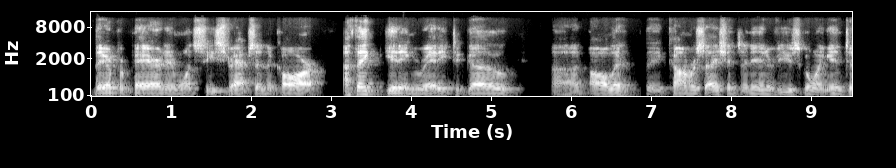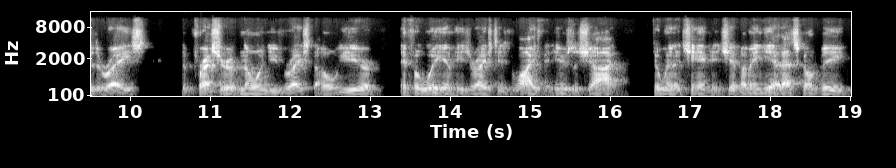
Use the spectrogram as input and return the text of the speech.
they're prepared, and once he straps in the car, I think getting ready to go, uh, all the, the conversations and interviews going into the race, the pressure of knowing you've raced the whole year. And for William, he's raced his life, and here's a shot to win a championship. I mean, yeah, that's going to be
